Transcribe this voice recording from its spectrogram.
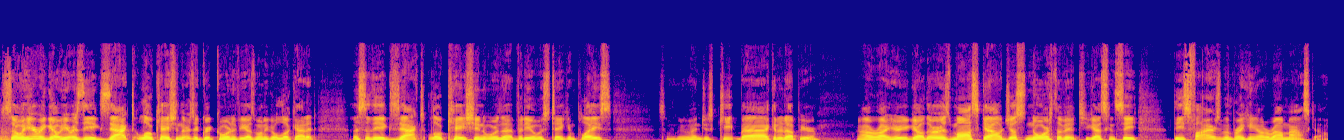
So here we go. Here is the exact location. There's a grid coordinate if you guys want to go look at it. This is the exact location where that video was taking place. So I'm going to go ahead and just keep backing it up here. All right, here you go. There is Moscow just north of it. You guys can see these fires have been breaking out around Moscow.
